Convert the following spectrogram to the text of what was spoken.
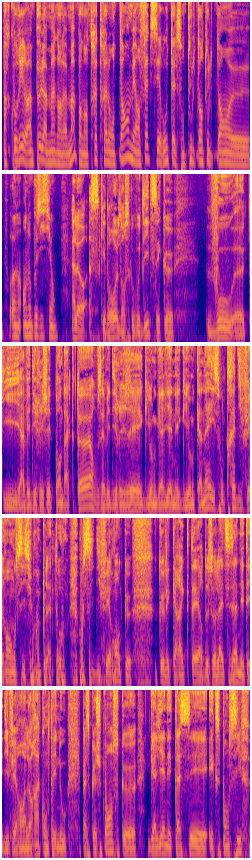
parcourir un peu la main dans la main pendant très très longtemps, mais en fait ces routes elles sont tout le temps tout le temps euh, en opposition. Alors, ce qui est drôle dans ce que vous dites, c'est que vous euh, qui avez dirigé tant d'acteurs, vous avez dirigé Guillaume Gallienne et Guillaume Canet, ils sont très différents aussi sur un plateau, aussi différents que que les caractères de Zola et de Cézanne étaient différents. Alors racontez-nous, parce que je pense que Gallienne est assez expansif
